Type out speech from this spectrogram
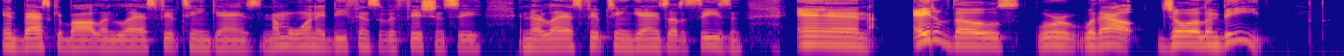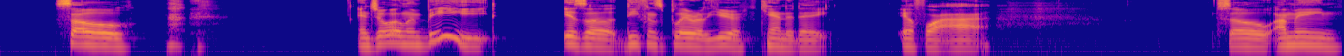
in basketball in the last 15 games. Number one in defensive efficiency in their last 15 games of the season. And eight of those were without Joel Embiid. So, and Joel Embiid is a defensive player of the year candidate, FYI. So I mean,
